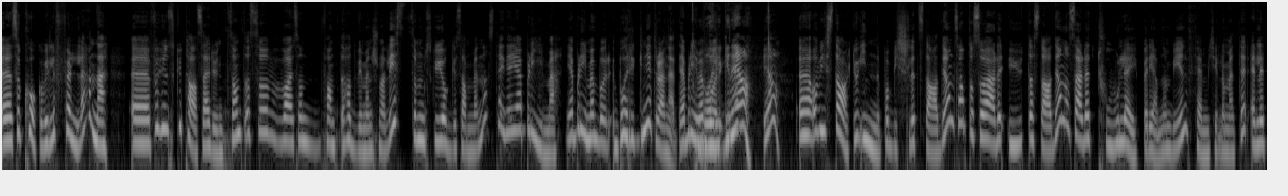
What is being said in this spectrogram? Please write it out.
Uh, så KK ville følge henne, Uh, for hun skulle ta seg rundt. Sant? Og så sånn, fant, hadde vi med en journalist som skulle jogge sammen med henne. Så tenkte jeg jeg blir med. Jeg blir med Bor Borgny, tror jeg hun het. Jeg blir med Borgny, Borgny. ja. ja. Eh, og vi starter jo inne på Bislett stadion, sant? og så er det ut av stadion, og så er det to løyper gjennom byen, fem kilometer eller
